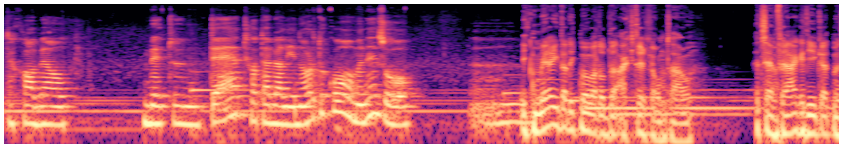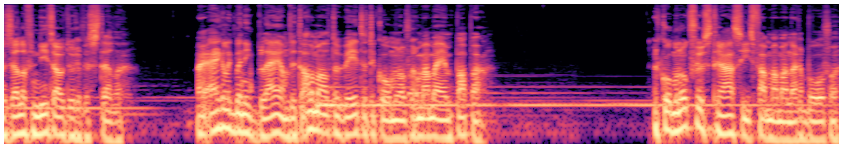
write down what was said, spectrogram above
dat gaat wel met hun tijd, gaat dat wel in orde komen. Hè, zo. Ik merk dat ik me wat op de achtergrond hou. Het zijn vragen die ik uit mezelf niet zou durven stellen. Maar eigenlijk ben ik blij om dit allemaal te weten te komen over mama en papa. Er komen ook frustraties van mama naar boven.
